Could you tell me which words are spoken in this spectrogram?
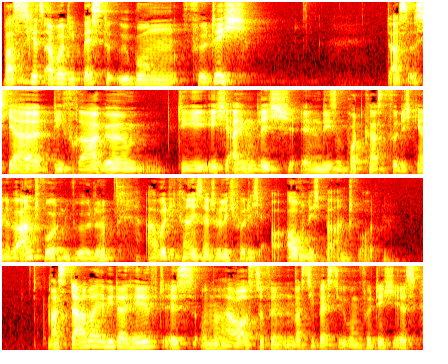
Was ist jetzt aber die beste Übung für dich? Das ist ja die Frage, die ich eigentlich in diesem Podcast für dich gerne beantworten würde, aber die kann ich natürlich für dich auch nicht beantworten. Was dabei wieder hilft, ist, um herauszufinden, was die beste Übung für dich ist,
